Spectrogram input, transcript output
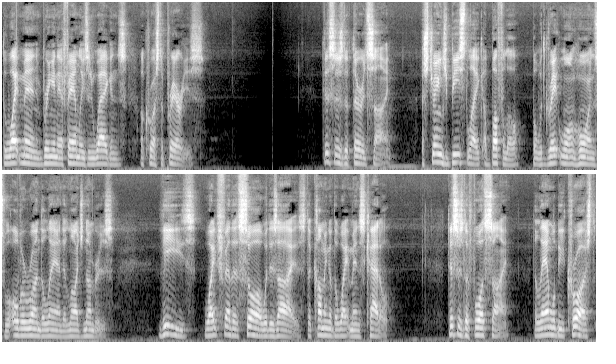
the white men bringing their families in wagons across the prairies. This is the third sign. A strange beast like a buffalo, but with great long horns, will overrun the land in large numbers. These White Feather saw with his eyes the coming of the white men's cattle. This is the fourth sign. The land will be crossed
